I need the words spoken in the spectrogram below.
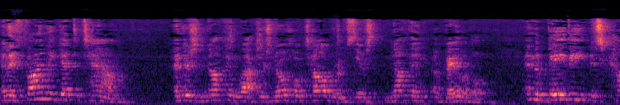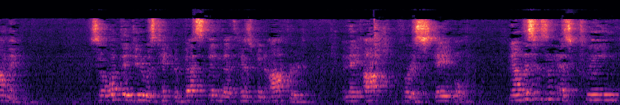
And they finally get to town, and there's nothing left. There's no hotel rooms, there's nothing available. And the baby is coming. So what they do is take the best thing that has been offered, and they opt for a stable. Now, this isn't as clean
